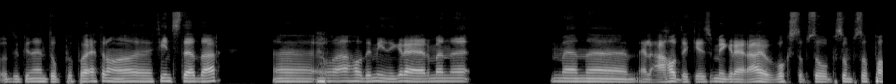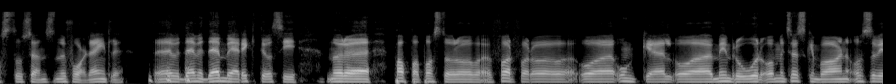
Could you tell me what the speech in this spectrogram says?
og du kunne endt opp på et eller annet fint sted der. Uh, og jeg hadde mine greier, men, uh, men Eller jeg hadde ikke så mye greier. Jeg er jo vokst opp som så, så, pastorsønn som du får det, egentlig. Det, det, det, er mer riktig å si når pappa pastor og farfar og, og, onkel og min bror og mitt søskenbarn osv.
